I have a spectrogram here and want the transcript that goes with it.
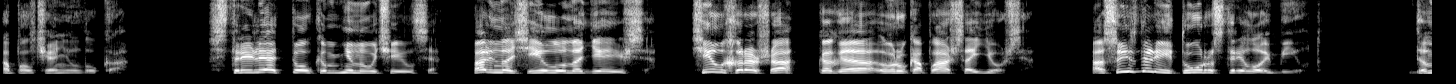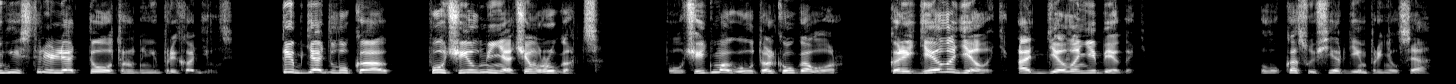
ополчанин Лука. «Стрелять толком не научился, аль на силу надеешься. Сила хороша, когда в рукопаш сойдешься. А с издали и тура стрелой бьют. Да мне стрелять-то отроду не приходилось. Ты б, дядь Лука, поучил меня, чем ругаться. Поучить могу, только уговор. Коли дело делать, от дела не бегать. Лука с усердием принялся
